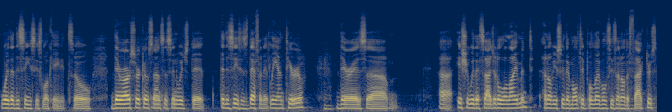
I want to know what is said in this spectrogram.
where the disease is located. So there are circumstances in which the, the disease is definitely anterior. Mm-hmm. There is um, uh, issue with the sagittal alignment, and obviously the multiple levels is another factors.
